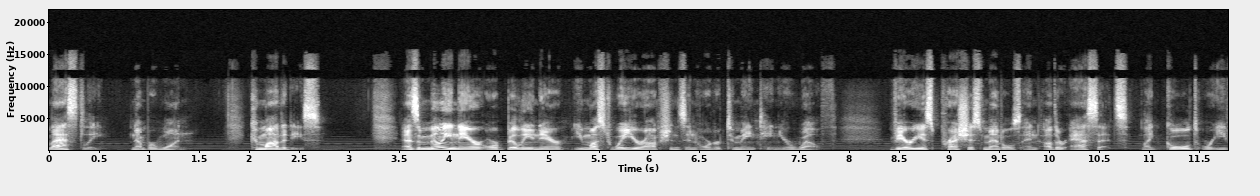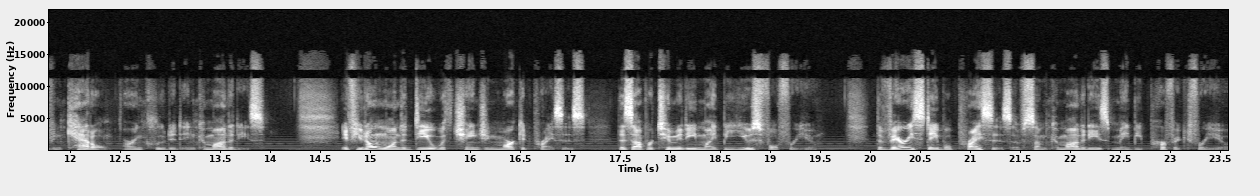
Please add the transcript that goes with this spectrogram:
Lastly, number one, commodities. As a millionaire or billionaire, you must weigh your options in order to maintain your wealth. Various precious metals and other assets, like gold or even cattle, are included in commodities. If you don't want to deal with changing market prices, this opportunity might be useful for you. The very stable prices of some commodities may be perfect for you.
